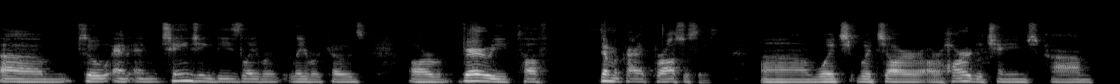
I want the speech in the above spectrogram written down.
Um, so and and changing these labor labor codes are very tough democratic processes, um, which which are are hard to change, um,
